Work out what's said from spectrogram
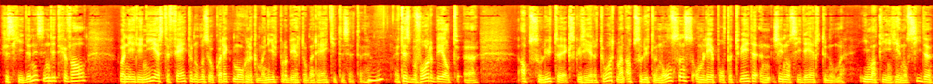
geschiedenis in dit geval, wanneer je niet eerst de feiten op een zo correct mogelijke manier probeert op een rijtje te zetten. Mm -hmm. Het is bijvoorbeeld uh, absolute, excuseer het woord, maar absolute nonsens om Leopold II een genocidair te noemen. Iemand die een genocide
